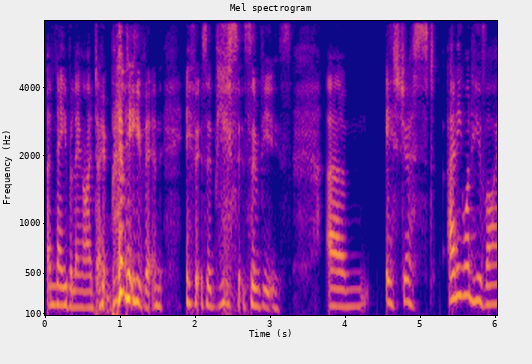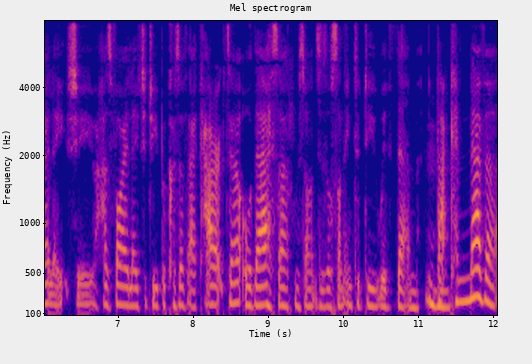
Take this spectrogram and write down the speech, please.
enabling, I don't believe in. If it's abuse, it's abuse. Um, it's just anyone who violates you has violated you because of their character or their circumstances or something to do with them. That can never,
